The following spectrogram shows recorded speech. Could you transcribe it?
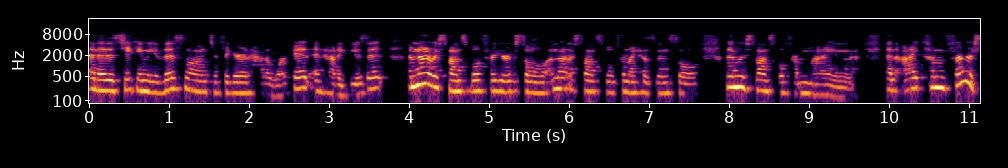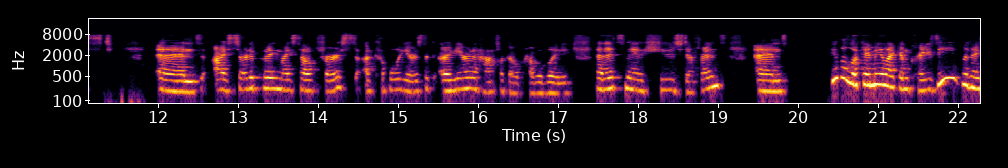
and it is taking me this long to figure out how to work it and how to use it. I'm not responsible for your soul. I'm not responsible for my husband's soul. I'm responsible for mine, and I come first. And I started putting myself first a couple years, a year and a half ago, probably, and it's made a huge difference. And people look at me like I'm crazy when I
